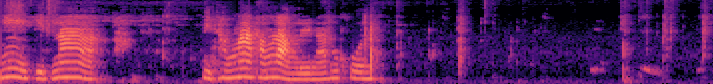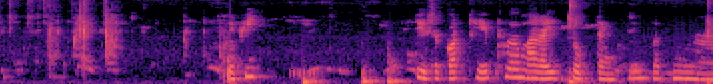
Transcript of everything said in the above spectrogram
นี่ติดหน้า ติดทั้งหน้าทั้งหลังเลยนะทุกคนเดี๋ยวพี่ติดสกอตเทปเพิ่มอะไรตกแต่งเพิ่มแป๊บนึงนะ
